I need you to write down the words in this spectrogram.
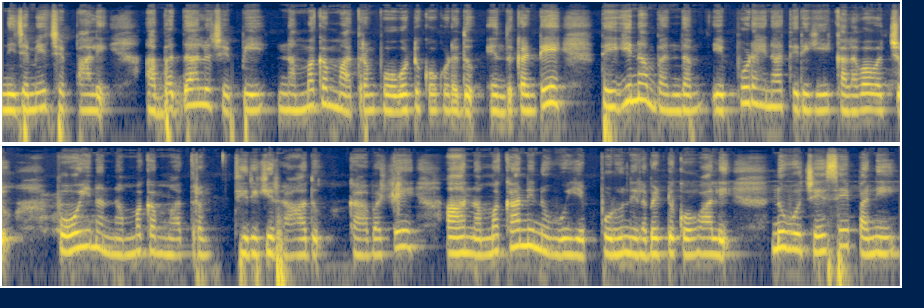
నిజమే చెప్పాలి. అబద్ధాలు చెప్పి నమ్మకం మాత్రం పోగొట్టుకోకూడదు. ఎందుకంటే తెగిన బంధం ఎప్పుడైనా తిరిగి కలవవచ్చు. పోయిన నమ్మకం మాత్రం తిరిగి రాదు. కాబట్టి ఆ నమ్మకాన్ని నువ్వు ఎప్పుడూ నిలబెట్టుకోవాలి. నువ్వు చేసే పని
